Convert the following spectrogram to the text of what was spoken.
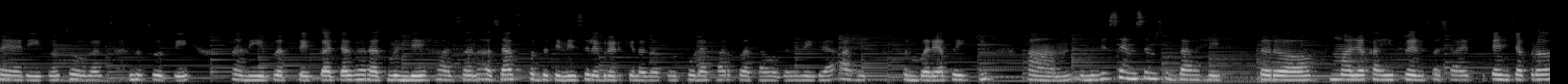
तयारी इकडं जोरदार चालूच होती आणि प्रत्येकाच्या घरात म्हणजे हा सण अशाच पद्धतीने सेलिब्रेट केला जातो. थोड्याफार प्रथा वगैरे वेगळ्या आहेत, पण बऱ्यापैकी म्हणजे सेम सेम सुद्धा आहे. तर माझ्या काही फ्रेंड्स अशा आहेत की त्यांच्याकडं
